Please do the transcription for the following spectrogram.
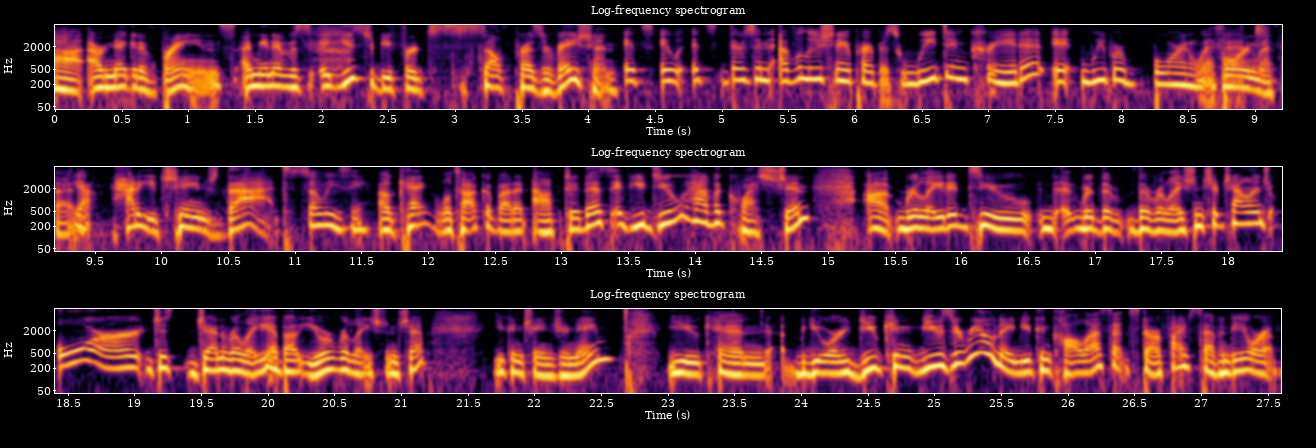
uh, our negative brains. I mean, it was it used to be for self preservation. It's it, it's there's an evolutionary purpose. We didn't create it. It we were born with it. Born with it. Yeah. How do you change that? So easy. Okay, we'll talk about it after this. If you do have a question uh, related to the, the the relationship challenge, or just generally about your relationship, you can change your name. You can your you can use your real name. You can call us at star five seventy or at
